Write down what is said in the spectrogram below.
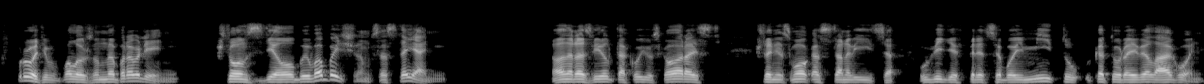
в противоположном направлении что он сделал бы в обычном состоянии. Он развил такую скорость, что не смог остановиться, увидев перед собой Миту, которая вела огонь.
